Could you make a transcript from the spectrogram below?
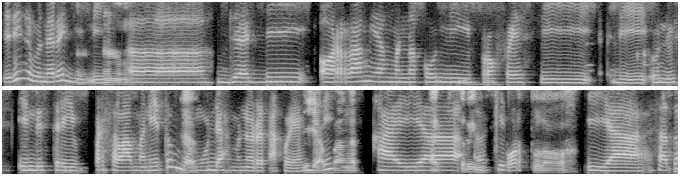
jadi sebenarnya gini, uh, jadi orang yang menekuni profesi di industri perselaman itu nggak yeah. mudah menurut aku ya. Iya jadi banget. kayak Extreme uh, sport loh. Iya, satu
